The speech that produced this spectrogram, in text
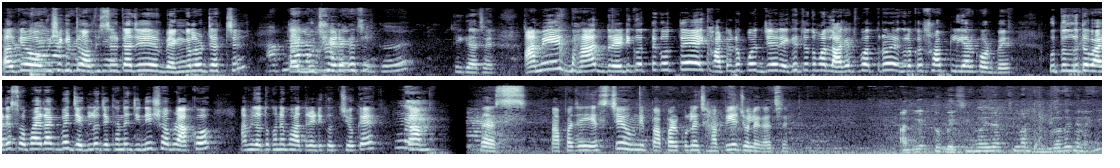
কালকে অফিসে কিন্তু অফিসের কাজে ব্যাঙ্গালোর যাচ্ছে তাই গুছিয়ে রেখেছে। ঠিক আছে। আমি ভাত রেডি করতে করতে এই খাটের উপর যে রেখেছো তোমার লাগেজপত্র এগুলোকে সব ক্লিয়ার করবে। পুতুল দুটো বাইরে সোফায় রাখবে যেগুলো যেখানে জিনিস সব রাখো। আমি ততক্ষণে ভাত রেডি করছি ওকে কাম ব্যাস পাপা যাই এসছে অমনি পাপার কোলে ঝাঁপিয়ে চলে গেছে। আজকে একটু বেশি হয়ে যাচ্ছে না ভিডিও দেখে নাকি?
